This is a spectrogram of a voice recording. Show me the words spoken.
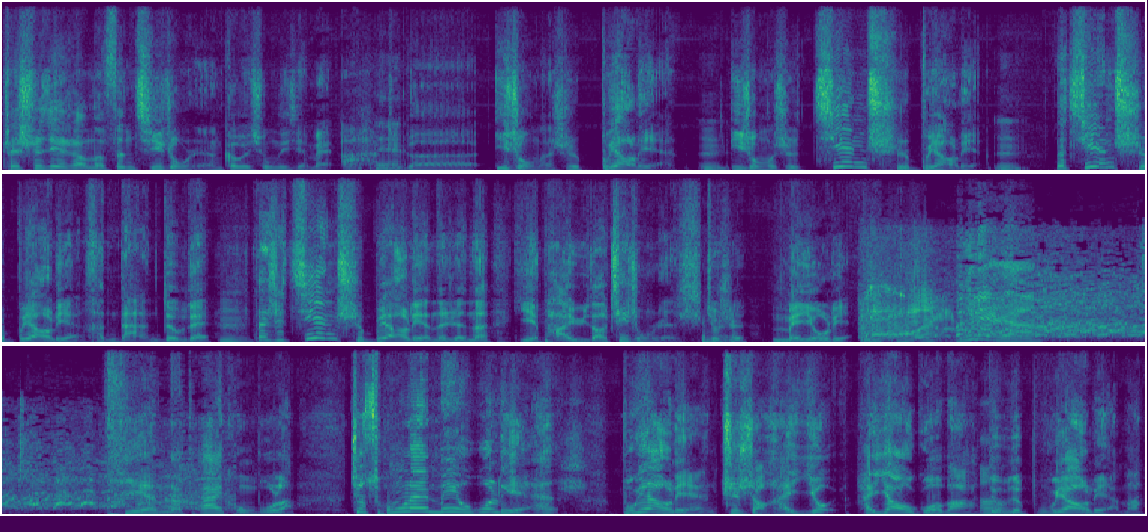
这世界上呢分几种人，各位兄弟姐妹啊，这个一种呢是不要脸，嗯一种呢是坚持不要脸，嗯，那坚持不要脸很难，对不对？嗯但是坚持不要脸的人呢，也怕遇到这种人，就是没有脸。无脸人，天哪，太恐怖了，就从来没有过脸。不要脸，至少还有还要过吧，嗯对不对？不要脸嘛，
